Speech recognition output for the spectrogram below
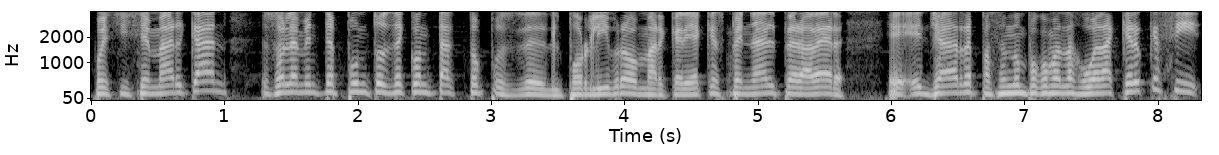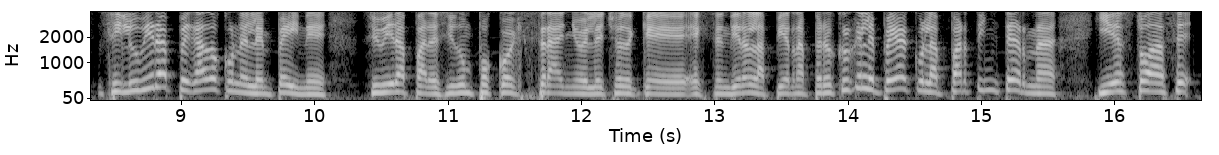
pues si se marcan solamente puntos de contacto, pues por libro marcaría que es penal. Pero a ver, eh, ya repasando un poco más la jugada, creo que si, si le hubiera pegado con el empeine, si hubiera parecido un poco extraño el hecho de que extendiera la pierna. Pero creo que le pega con la parte interna y esto hace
